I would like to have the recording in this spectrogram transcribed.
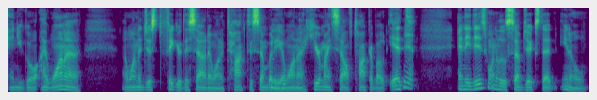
and you go i want to i want to just figure this out i want to talk to somebody i want to hear myself talk about it Mm-hmm. Yeah. and it is one of those subjects that you know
